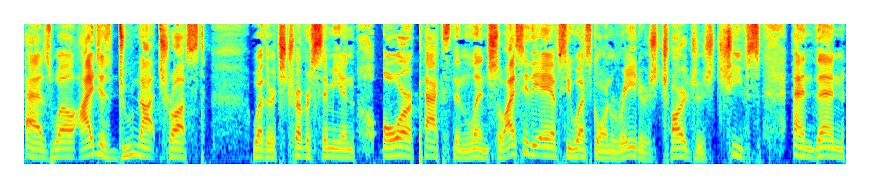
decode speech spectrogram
as well. I just do not trust whether it's Trevor Siemian or Paxton Lynch. So I see the AFC West going Raiders, Chargers, Chiefs, and then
